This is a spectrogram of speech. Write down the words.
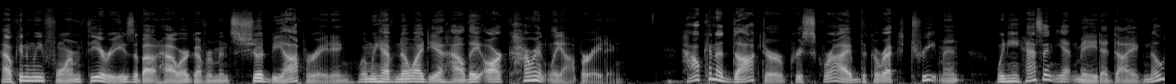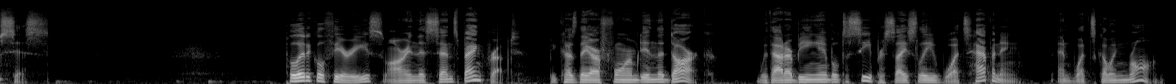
How can we form theories about how our governments should be operating when we have no idea how they are currently operating? How can a doctor prescribe the correct treatment when he hasn't yet made a diagnosis? Political theories are in this sense bankrupt because they are formed in the dark without our being able to see precisely what's happening and what's going wrong.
